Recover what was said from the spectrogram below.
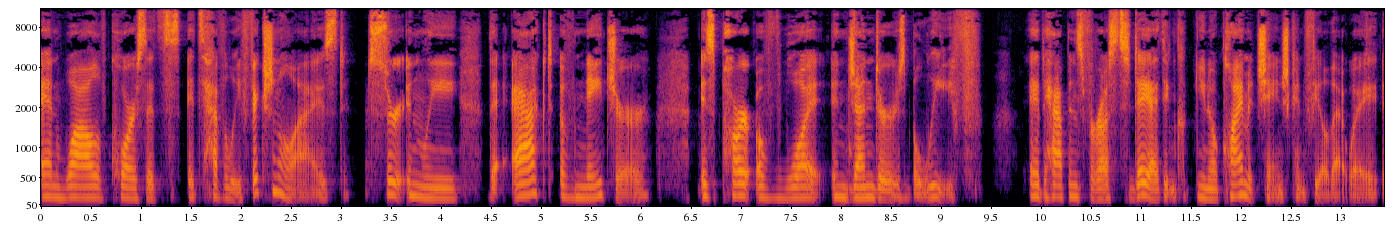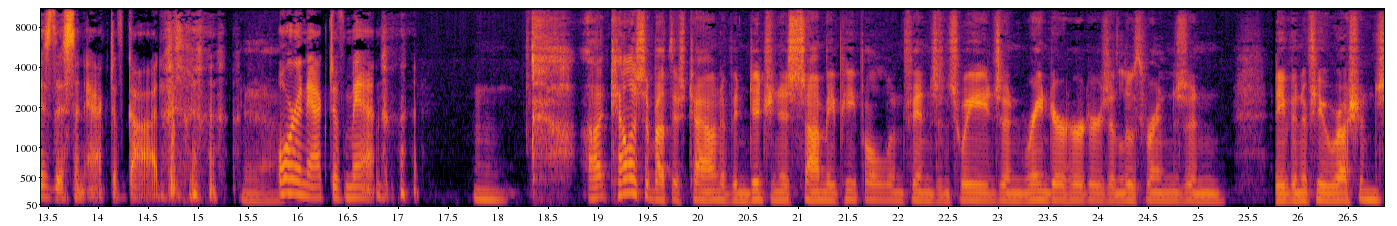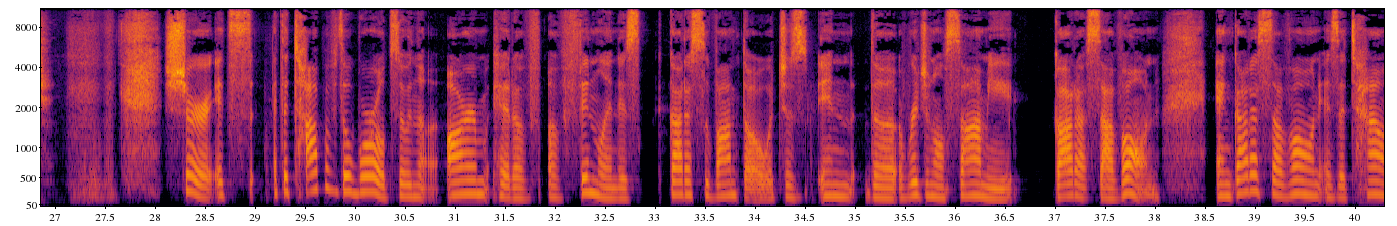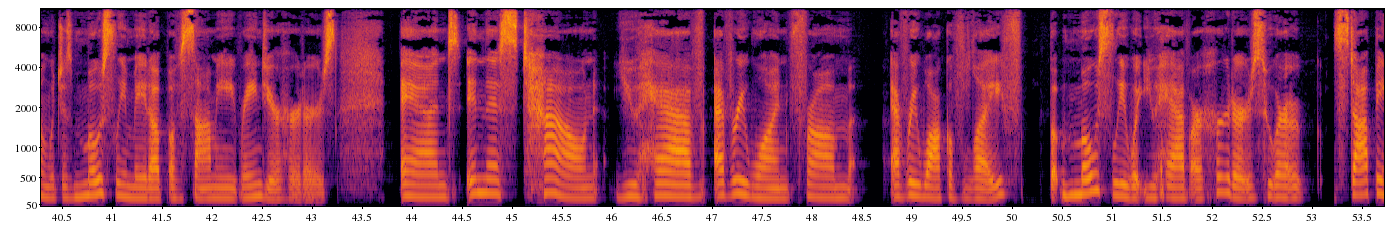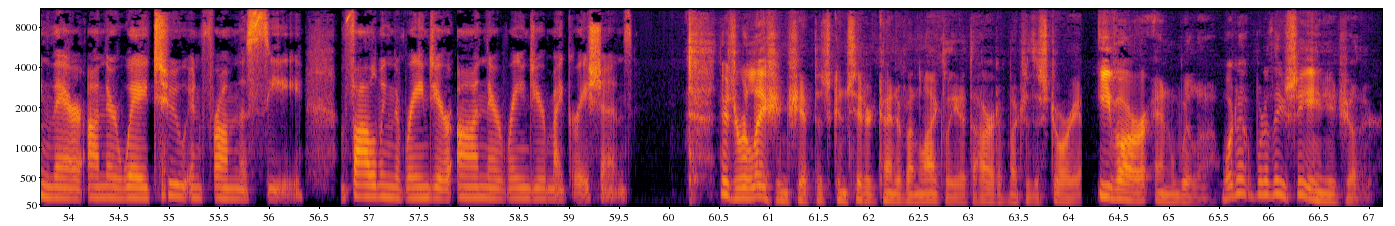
And while, of course, it's, it's heavily fictionalized, certainly the act of nature is part of what engenders belief. It happens for us today. I think, you know, climate change can feel that way. Is this an act of God yeah. or an act of man? mm. Uh, tell us about this town of indigenous Sami people and Finns and Swedes and reindeer herders and Lutherans and even a few Russians. Sure. It's at the top of the world. So in the armpit of, of Finland is Karesuvanto, which is in the original Sami Gárasavvon. And Gárasavvon is a town which is mostly made up of Sami reindeer herders. And in this town, you have everyone from every walk of life, but mostly what you have are herders who are stopping there on their way to and from the sea, following the reindeer on their reindeer migrations. There's a relationship that's considered kind of unlikely at the heart of much of the story. Ivar and Willa, what are, what are they seeing each other?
